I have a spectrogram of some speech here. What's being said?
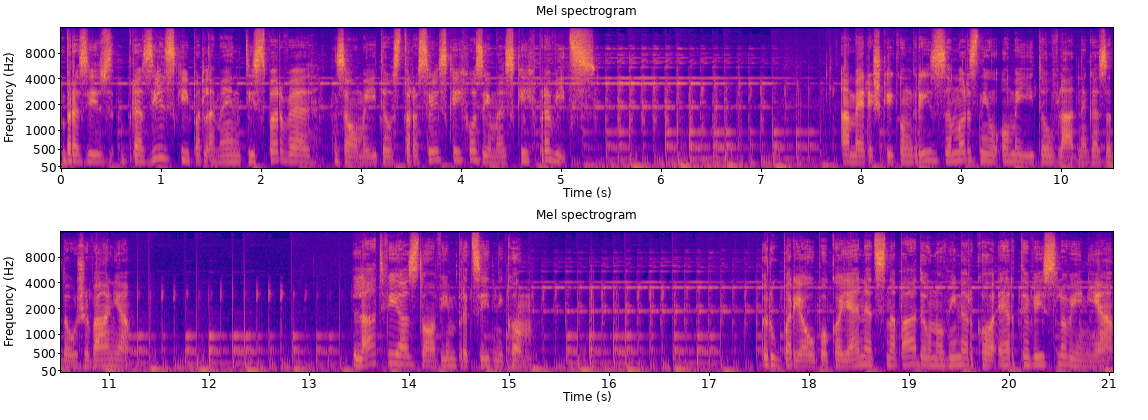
Brazil, brazilski parlament iz prve za omejitev staroseljskih ozemeljskih pravic. Ameriški kongres zamrznil omejitev vladnega zadolževanja. Latvija z novim predsednikom. Ruparjev upokojenec napadel novinarko RTV Slovenija.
